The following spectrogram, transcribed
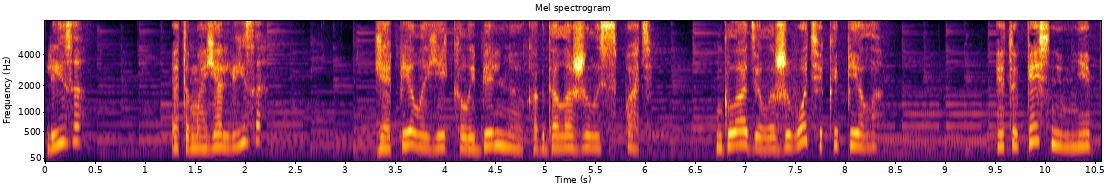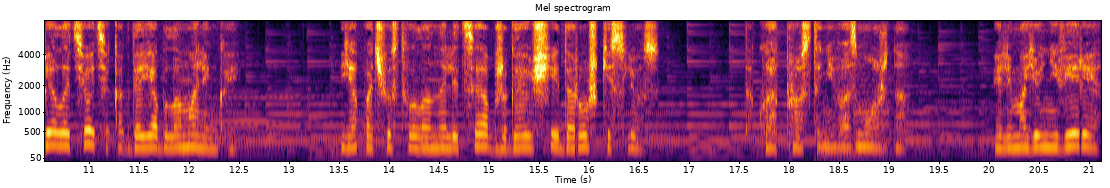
Лиза? Это моя Лиза? Я пела ей колыбельную, когда ложилась спать. Гладила животик и пела — Эту песню мне пела тетя, когда я была маленькой. Я почувствовала на лице обжигающие дорожки слез. Такое просто невозможно. Или мое неверие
